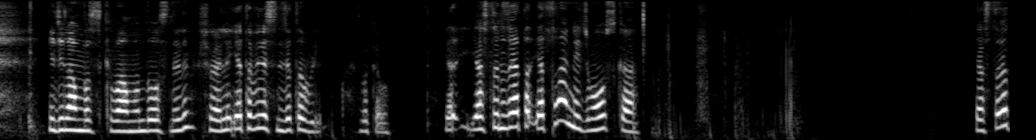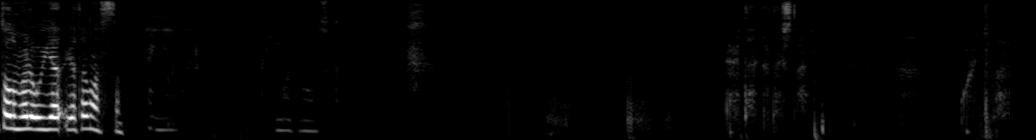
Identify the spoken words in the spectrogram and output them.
Gece lambası kıvamında olsun dedim. Şöyle yatabilirsiniz yatabilir. Hadi bakalım. Ya, yastığınıza yat, yatsana anneciğim Oğuzkan. Yastığına yat oğlum öyle uyu yatamazsın. Evet arkadaşlar. Uyudular.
